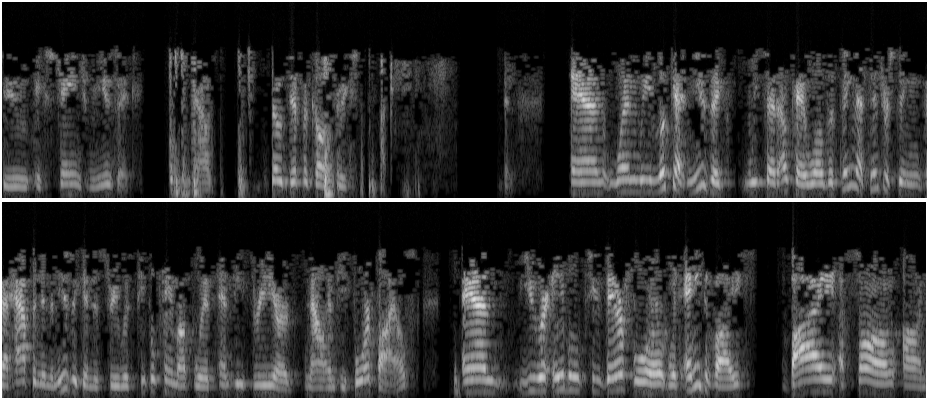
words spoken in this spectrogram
to exchange music? Now, so difficult to exchange. And when we look at music, we said, okay, well, the thing that's interesting that happened in the music industry was people came up with MP3 or now MP4 files, and you were able to therefore, with any device, buy a song on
